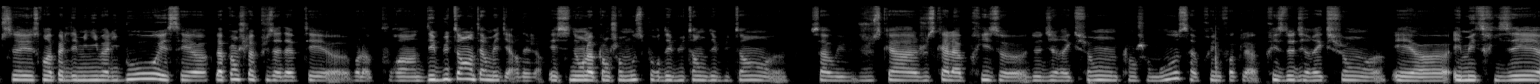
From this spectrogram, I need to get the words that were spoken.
c'est ce qu'on appelle des mini Malibu et c'est la planche la plus adaptée voilà pour un débutant intermédiaire déjà et sinon la planche en mousse pour débutant débutant ça, oui, jusqu'à jusqu'à la prise euh, de direction planche en mousse. Après, une fois que la prise de direction euh, est, euh, est maîtrisée,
